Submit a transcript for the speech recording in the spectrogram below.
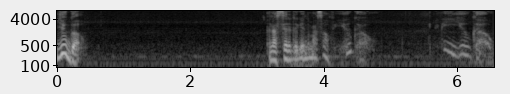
you go. And I said it again to myself, you go. What do you mean you go?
